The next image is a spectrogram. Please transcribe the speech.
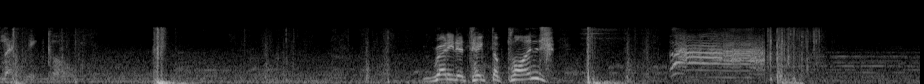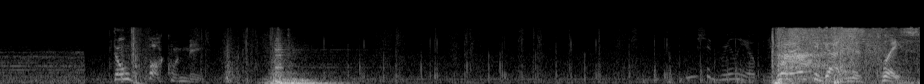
Let me go. Ready to take the plunge? Ah! Don't fuck with me. You should really open your What else you got in this place?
